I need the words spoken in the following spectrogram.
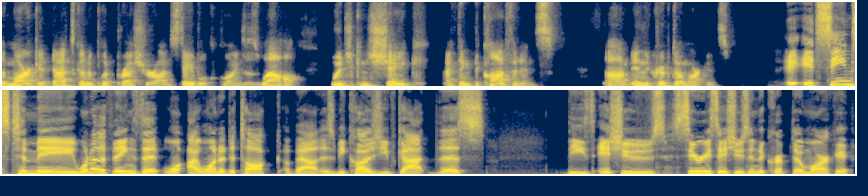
the market, that's going to put pressure on stable coins as well, which can shake, I think, the confidence um, in the crypto markets. It, it seems to me one of the things that w- I wanted to talk about is because you've got this these issues, serious issues in the crypto market,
